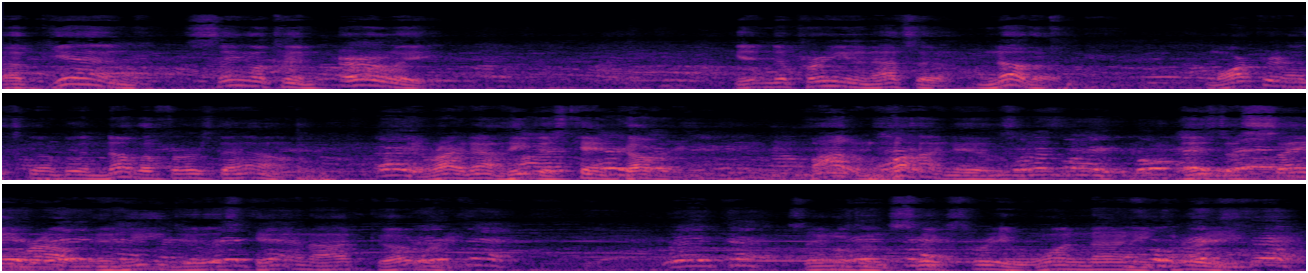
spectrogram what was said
Again, Singleton early. Getting to Preen, and that's another marker. That's going to be another first down. And right now, he just can't cover him. Bottom line is, So let's go ahead. Go ahead. it's the same route, and he just cannot cover red him. cat, Red cat. Singleton red cat. 6'3", Let's go, 193. edge set.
